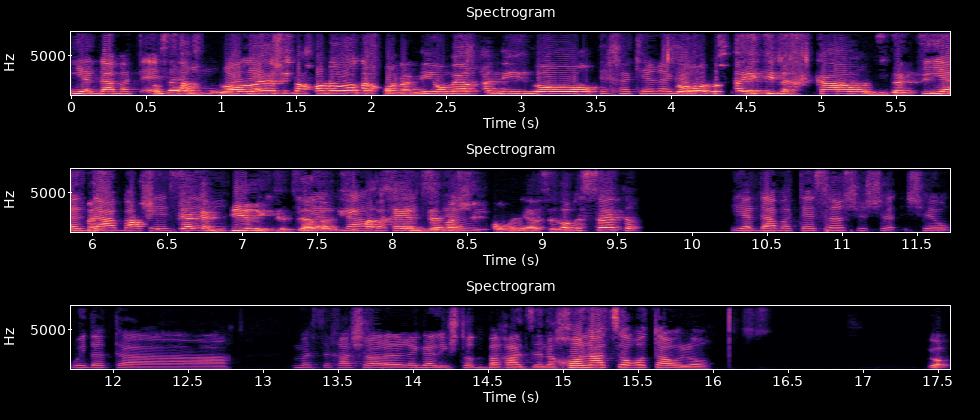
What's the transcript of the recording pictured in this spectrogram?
ילדה בת לא עשר אמורה... לא יודע שנכון או לא נכון, אני אומר, אני לא... תחכה רגע. לא, לא ראיתי מחקר עובדתי, ילדה בת עשר- אמפירית את זה, אבל אם אכן זה מה שקורה, אז זה לא בסדר. ילדה בת עשר שהורידה את המסכה שלה לרגע לשתות ברד, זה נכון לעצור אותה או לא? לא.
